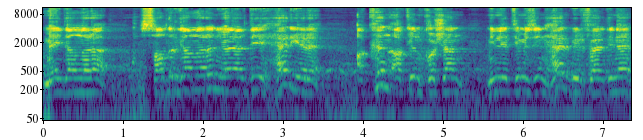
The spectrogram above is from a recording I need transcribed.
meydanlara, saldırganların yöneldiği her yere akın akın koşan milletimizin her bir ferdine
